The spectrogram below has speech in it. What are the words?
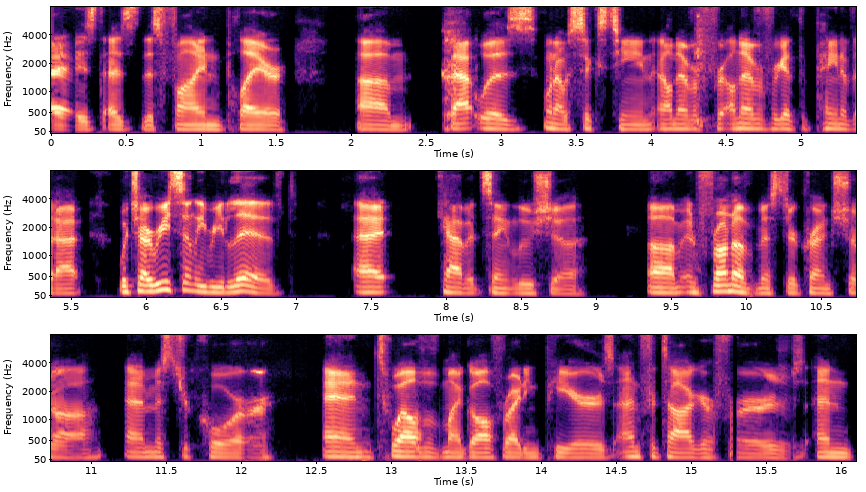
as, as this fine player. Um, that was when I was 16. I'll never I'll never forget the pain of that, which I recently relived at Cabot St. Lucia um, in front of Mr. Crenshaw and Mr. Coore and 12 of my golf writing peers and photographers and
